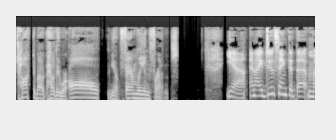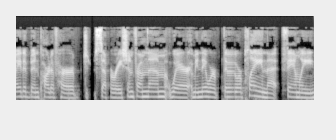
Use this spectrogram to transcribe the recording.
talked about how they were all, you know, family and friends. Yeah. And I do think that that might have been part of her separation from them where, I mean, they were, they were playing that family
